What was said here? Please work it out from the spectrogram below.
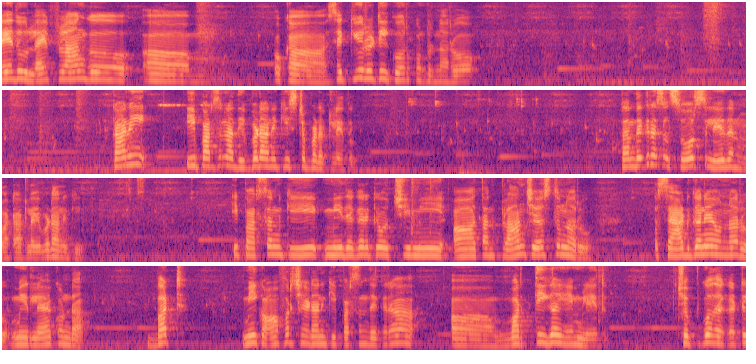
లేదు లైఫ్ లాంగ్ ఒక సెక్యూరిటీ కోరుకుంటున్నారో కానీ ఈ పర్సన్ అది ఇవ్వడానికి ఇష్టపడట్లేదు. తన దగ్గర అసలు సోర్స్ లేదనమాట అట్లా ఇవ్వడానికి. ఈ పర్సన్కి మీ దగ్గరికి వచ్చి మీ తను ప్లాన్ చేస్తున్నారు. సాడ్గానే ఉన్నారు మీరు లేకుండా. బట్ మీకు ఆఫర్ చేయడానికి ఈ పర్సన్ దగ్గర వర్తీగా ఏం లేదు. చెప్పుకోదగ్గట్టు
